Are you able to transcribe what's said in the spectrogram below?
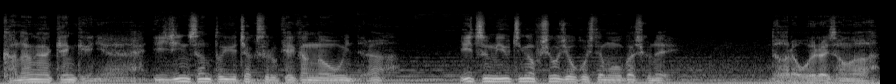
神奈川県警には偉人さんと癒着する警官が多いんでな。いつ身内が不祥事を起こしてもおかしくねえ。だからお偉いさんは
